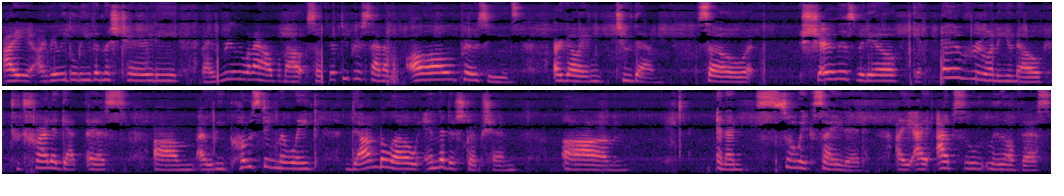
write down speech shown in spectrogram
I, I really believe in this charity and I really want to help them out. So 50% of all proceeds are going to them. So share this video, get everyone you know to try to get this. Um, I will be posting the link down below in the description. Um, and I'm so excited. I, I absolutely love this.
